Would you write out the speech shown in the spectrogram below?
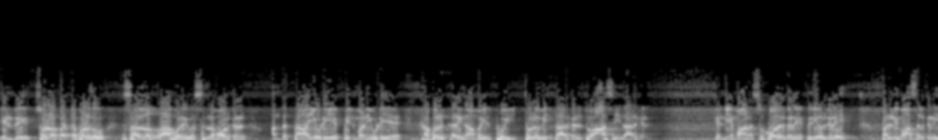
என்று சொல்லப்பட்ட பொழுது சல்லல்லாஹு அலைஹி அவர்கள் அந்த தாயுடைய பெண்மணியுடைய கபல் கருகாமையில் போய் தொழுவித்தார்கள் துவா செய்தார்கள். கண்ணியமான சகோதரர்களே பெரியோர்களே பள்ளிவாசல்களை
